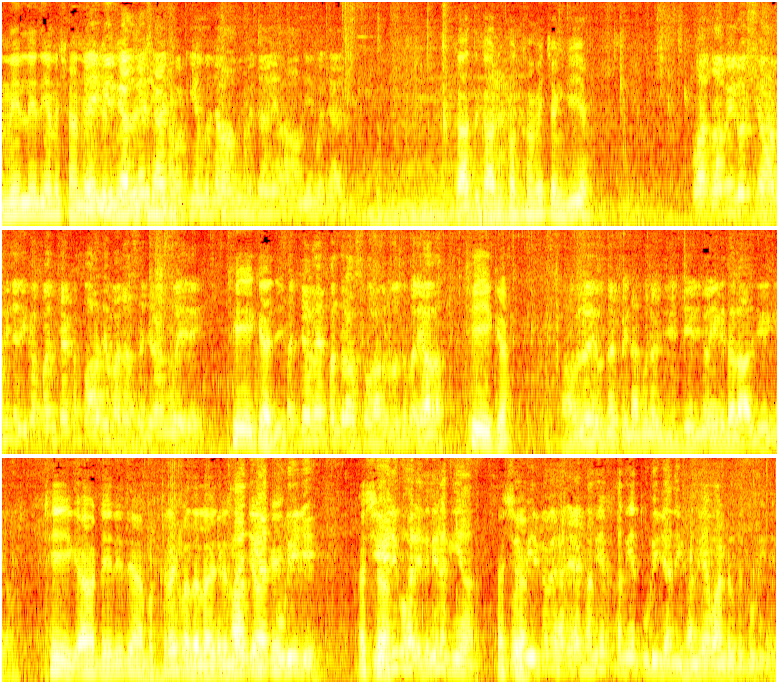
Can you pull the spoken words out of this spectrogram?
ਨੀਲੇ ਦੀਆਂ ਨਿਸ਼ਾਨੀਆਂ ਕਈ ਵੀ ਕਹਿੰਦੇ ਸ਼ਾਇਦ ਛੋਟੀਆਂ ਮੱਝਾਂ ਆਮ ਨਹੀਂ ਮੱਝਾਂ ਆ ਆਮ ਨਹੀਂ ਮੱਝਾਂ ਕੱਦ ਕਾਠ ਪੱਖੋਂ ਵੀ ਚੰਗੀ ਆ। ਵਾਨਾ ਵੇਲੋ ਸ਼ਾਮ ਮਹੀਨੇ ਦੀ ਕੱਪਨ ਚੈੱਕ ਪਾ ਦੇ ਵਾਨਾ ਸੱਜਣਾ ਨੂੰ ਹੋਏ ਠੀਕ ਆ ਜੀ। ਸੱਜਣ ਨੇ 15 16 ਕਿਲੋ ਦੁੱਧ ਭਰਿਆ। ਵਾ ਠੀਕ ਆ। ਆ ਵੇਲੋ ਉਧਰ ਪਿੰਡਾਂ ਦੀ ਡੇਰੀ ਚੋਂ ਕਿਦਾਂ ਲਾਲ ਜੀ ਹੋਈਆਂ। ਠੀਕ ਆ ਡੇਰੀ ਤੇ ਵੱਖਰਾ ਹੀ ਪਤਾ ਲੱਗ ਜਾਂਦਾ ਕਿਉਂਕਿ ਅੱਛਾ। ਇਹ ਨਹੀਂ ਕੋ ਹਰੇ ਤੇ ਨਹੀਂ ਲੱਗੀਆਂ। ਕੋਈ ਵੀਰ ਕਵੇ ਹਰਿਆ ਖਾਂਦੀਆਂ ਖਾਂਦੀਆਂ ਤੂੜੀ ਜਿਆਦੀ ਖਾਂਦੀਆਂ ਵੰਡ ਤੇ ਤੂੜੀ ਦੇ।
